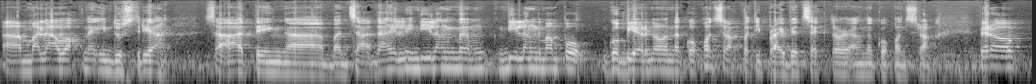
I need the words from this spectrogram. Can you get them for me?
ah, malawak na industriya sa ating ah, bansa dahil hindi lang hindi lang naman po gobyerno nagko-construct pati private sector ang nagko-construct. Pero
